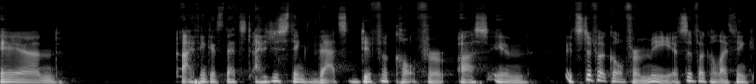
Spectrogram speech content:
and I think it's that's I just think that's difficult for us in it's difficult for me. It's difficult, I think,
